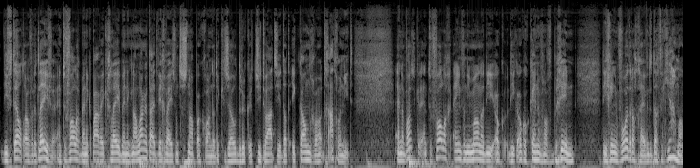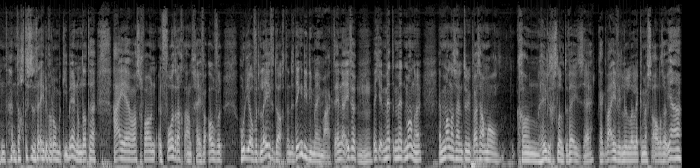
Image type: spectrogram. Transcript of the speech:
die vertelt over het leven. En toevallig ben ik een paar weken geleden, ben ik na lange tijd weer geweest, want ze snappen ook gewoon dat ik zo'n drukke situatie dat ik kan gewoon, het gaat gewoon niet. En dan was ik er. En toevallig een van die mannen die, ook, die ik ook al kende vanaf het begin. Die ging een voordracht geven. En toen dacht ik, ja man, dat is de reden waarom ik hier ben. Omdat hij, hij eh, was gewoon een voordracht aan het geven over hoe hij over het leven dacht. En de dingen die hij meemaakte. En even, weet je, met, met mannen. En mannen zijn natuurlijk, wij zijn allemaal gewoon hele gesloten wezens. Hè? Kijk, wij even lullen lekker met z'n allen zo. Ja,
